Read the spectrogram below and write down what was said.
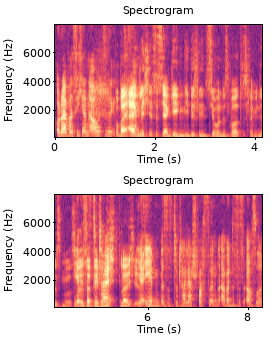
Oder was ich dann auch. Wobei eigentlich ist es ja gegen die Definition des Wortes Feminismus, ja, weil es halt eben nicht gleich ist. Ja, eben, es ist totaler Schwachsinn. Aber das ist auch so,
